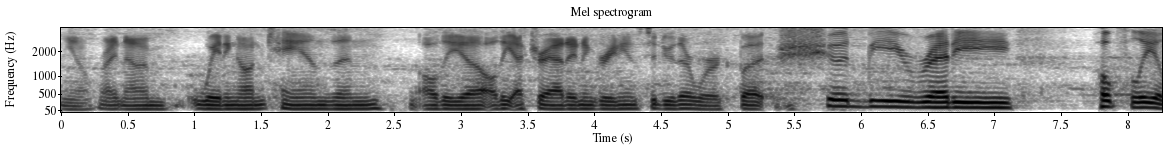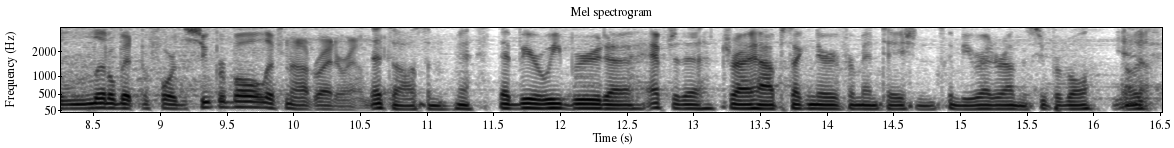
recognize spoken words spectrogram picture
you know, right now I'm waiting on cans and all the uh, all the extra added ingredients to do their work, but should be ready. Hopefully, a little bit before the Super Bowl, if not right around. That's awesome. Yeah, that beer we brewed uh, after the dry hop secondary fermentation. It's gonna be right around the Super Bowl. I Yeah. was,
